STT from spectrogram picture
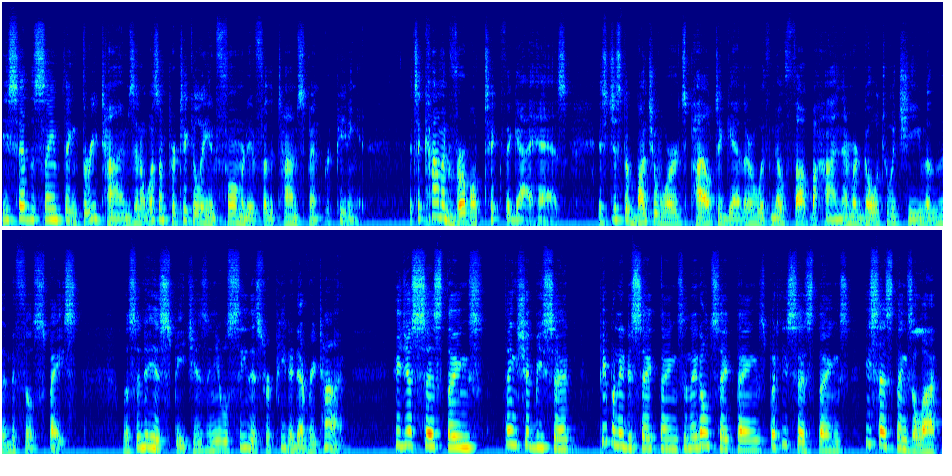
He said the same thing three times, and it wasn't particularly informative for the time spent repeating it. It's a common verbal tick the guy has. It's just a bunch of words piled together with no thought behind them or goal to achieve other than to fill space. Listen to his speeches, and you will see this repeated every time. He just says things. Things should be said. People need to say things, and they don't say things, but he says things. He says things a lot.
